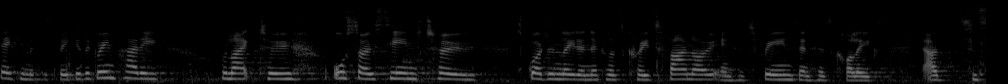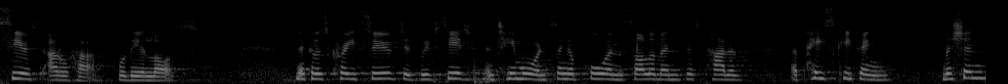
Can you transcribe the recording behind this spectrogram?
Thank you, Mr Speaker. The Green Party would like to also send to Squadron Leader Nicholas Cree's whānau and his friends and his colleagues our sincerest aroha for their loss. Nicholas Cree served, as we've said, in Timor and Singapore and the Solomons as part of a peacekeeping mission,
